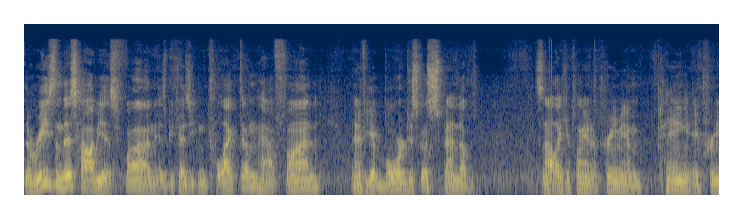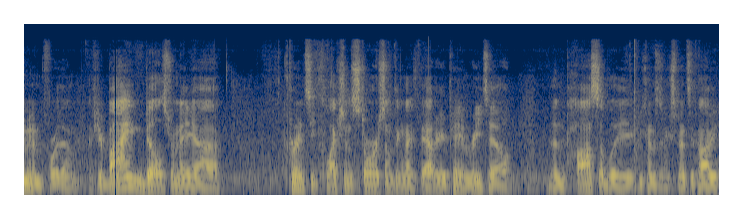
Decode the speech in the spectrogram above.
the reason this hobby is fun is because you can collect them, have fun. and if you get bored, just go spend them. It's not like you're paying a premium, paying a premium for them. If you're buying bills from a uh, currency collection store or something like that, or you're paying retail, then possibly it becomes an expensive hobby.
